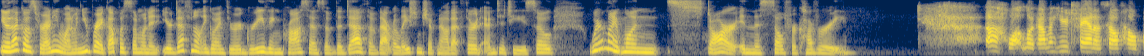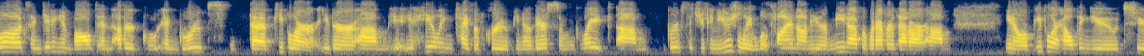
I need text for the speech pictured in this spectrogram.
you know that goes for anyone. When you break up with someone it, you're definitely going through a grieving process of the death of that relationship now that third entity. So where might one start in this self-recovery? Uh, well, look, I'm a huge fan of self-help books and getting involved in other gr- in groups that people are either um, a healing type of group. You know, there's some great um, groups that you can usually find on either Meetup or whatever that are um, you know, people are helping you to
